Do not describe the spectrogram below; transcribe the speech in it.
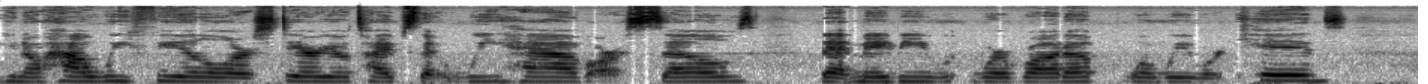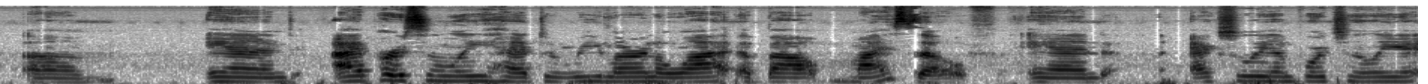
you know how we feel or stereotypes that we have ourselves that maybe were brought up when we were kids. Um, and i personally had to relearn a lot about myself and actually unfortunately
